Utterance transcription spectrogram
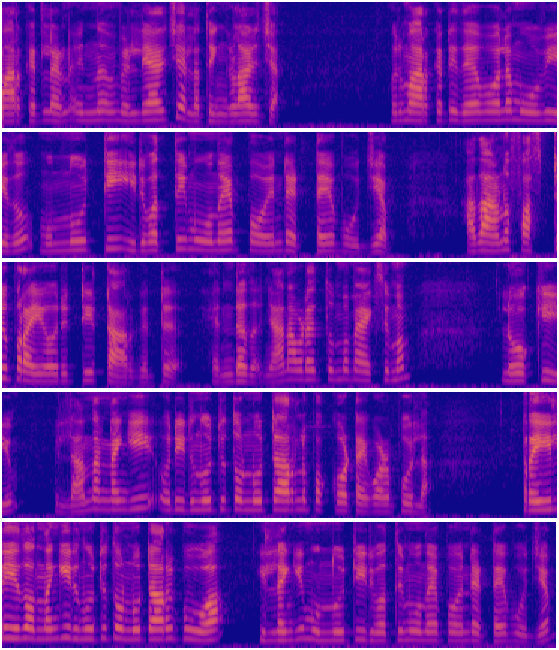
മാർക്കറ്റിൽ ഇന്ന് വെള്ളിയാഴ്ചയല്ല തിങ്കളാഴ്ച. ഒരു മാർക്കറ്റ് ഇതേപോലെ മൂവ് ചെയ്തു. മുന്നൂറ്റി ഇരുപത്തി മൂന്ന് പോയിന്റ് എട്ട് പൂജ്യം. അതാണ് ഫസ്റ്റ് പ്രയോറിറ്റി ടാർഗറ്റ് എന്റെത്. ഞാൻ അവിടെ എത്തുമ്പോൾ മാക്സിമം ലോക്ക് ചെയ്യും. ഇല്ലാന്നുണ്ടെങ്കിൽ ഒരു ഇരുന്നൂറ്റി തൊണ്ണൂറ്റാറിൽ പൊക്കോട്ടെ കുഴപ്പമില്ല. ട്രെയിൽ ചെയ്ത് ഒന്നെങ്കിൽ ഇരുന്നൂറ്റി തൊണ്ണൂറ്റാറിൽ പോവുക ഇല്ലെങ്കിൽ മുന്നൂറ്റി ഇരുപത്തി മൂന്ന് പോയിന്റ് എട്ട് പൂജ്യം.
